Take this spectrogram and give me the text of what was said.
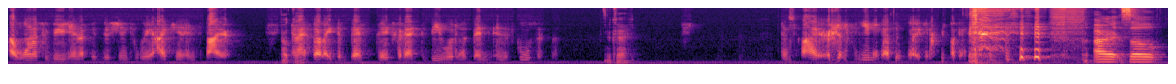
I wanted to be in a position to where I can inspire. And I felt like the best place for that to be would have been in the school system. Okay. Inspire. you know, that's like, okay. All right. So,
